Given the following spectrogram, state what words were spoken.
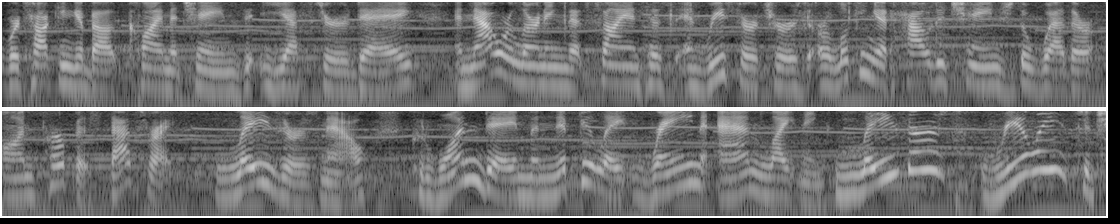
We're talking about climate change yesterday, and now we're learning that scientists and researchers are looking at how to change the weather on purpose. That's right. Lasers now could one day manipulate rain and lightning. Lasers? Really? To change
